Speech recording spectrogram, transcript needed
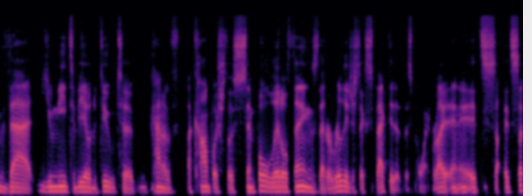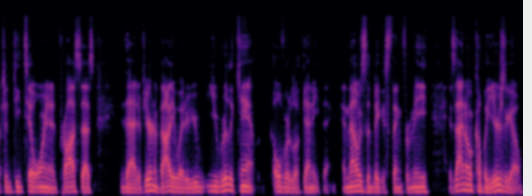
that you need to be able to do to kind of accomplish those simple little things that are really just expected at this point, right? And it's it's such a detail oriented process that if you're an evaluator, you you really can't overlook anything. And that was the biggest thing for me is I know a couple years ago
